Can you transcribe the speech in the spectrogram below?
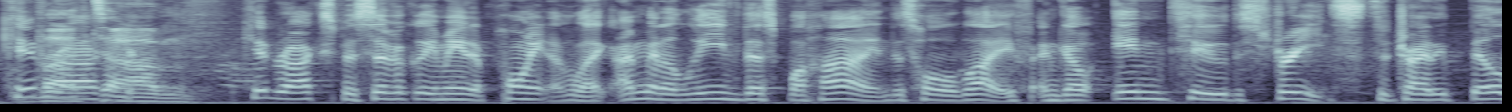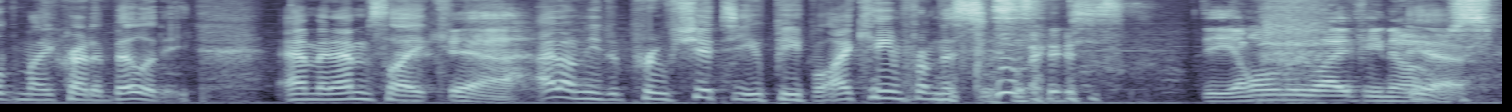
Kid but Rock, um, Kid Rock specifically made a point of like, I'm gonna leave this behind this whole life and go into the streets to try to build my credibility. Eminem's like, Yeah. I don't need to prove shit to you people. I came from the sewers. the only life he knows. Yeah.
